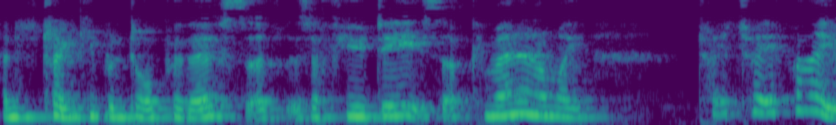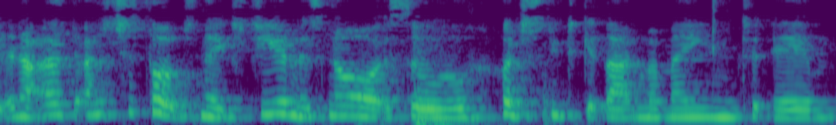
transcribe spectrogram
I need to try and keep on top of this. There's a few dates that have come in and I'm like 2025 and I, I just thought it was next year and it's not. So I just need to get that in my mind. Um,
